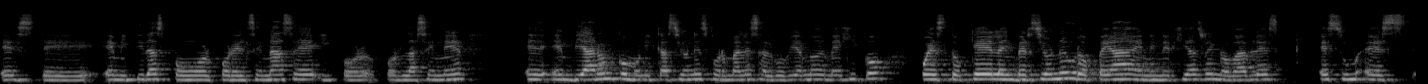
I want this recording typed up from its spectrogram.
este, emitidas por, por, el SENACE y por, por la CENER, eh, enviaron comunicaciones formales al gobierno de México, puesto que la inversión europea en energías renovables es, es,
